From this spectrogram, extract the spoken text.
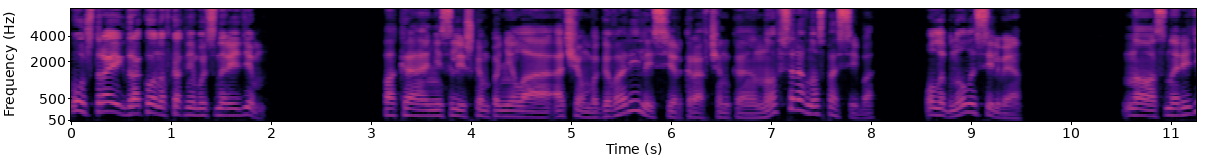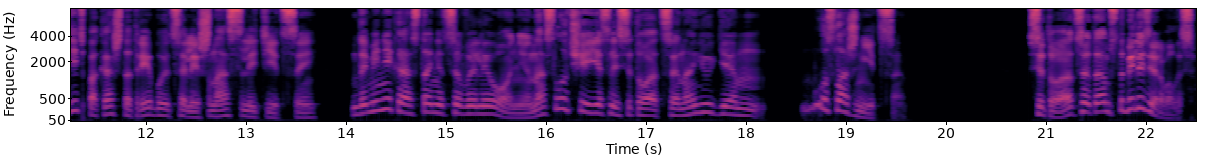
Уж троих драконов как-нибудь снарядим. «Пока не слишком поняла, о чем вы говорили, сир Кравченко, но все равно спасибо», — улыбнулась Сильвия. «Но снарядить пока что требуется лишь нас с Летицей. Доминика останется в Элеоне на случай, если ситуация на юге усложнится». «Ситуация там стабилизировалась»,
